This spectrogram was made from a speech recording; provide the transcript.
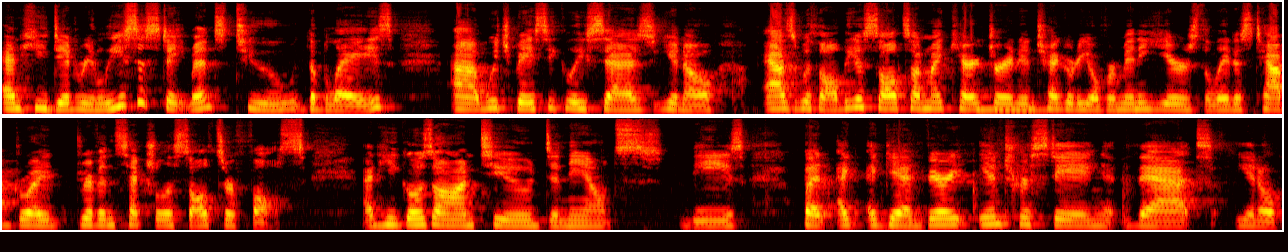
and he did release a statement to the Blaze, uh, which basically says, you know, as with all the assaults on my character and integrity over many years, the latest tabloid driven sexual assaults are false. And he goes on to denounce these. But I, again, very interesting that, you know,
